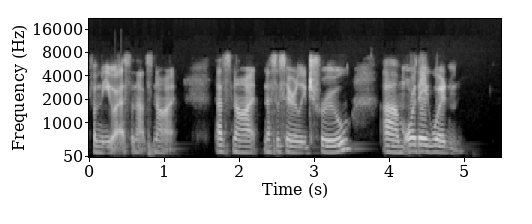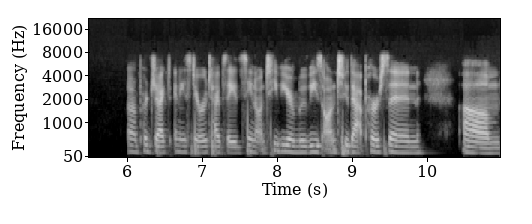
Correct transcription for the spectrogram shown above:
from the US. And that's not. That's not necessarily true. Um, or they would uh, project any stereotypes they had seen on TV or movies onto that person. Um,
